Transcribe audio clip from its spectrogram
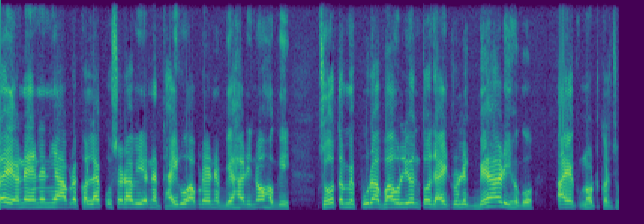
લઈ અને એને ત્યાં આપણે કલાકો ચડાવી અને ધાયરું આપણે એને બેહાડી ન હગી. જો તમે પૂરા ભાવ લ્યો ને તો જ હાઇડ્રોલિક બેહાડી હગો. આ એક નોટ કરજો.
